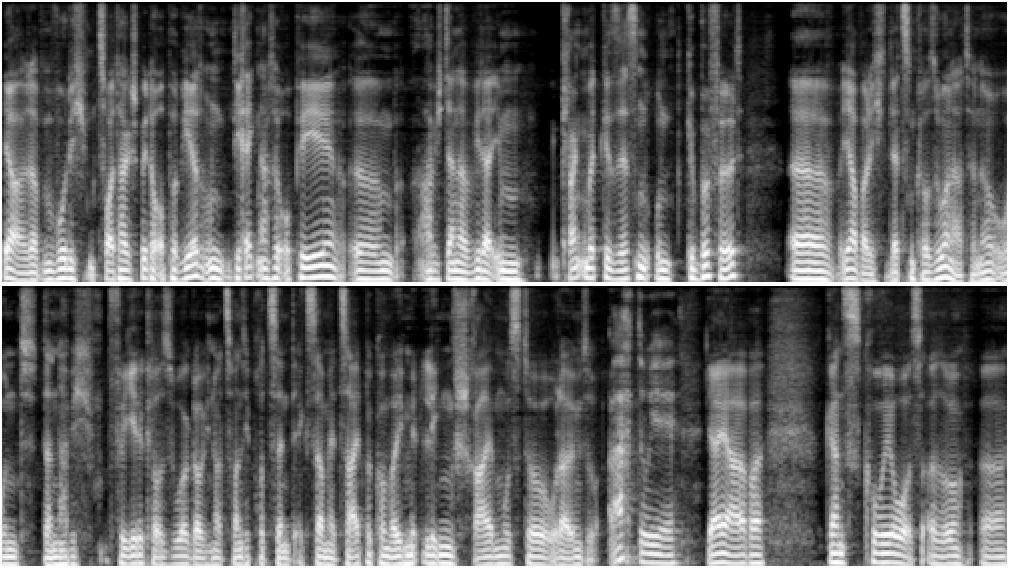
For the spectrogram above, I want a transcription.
ja, da wurde ich zwei Tage später operiert und direkt nach der OP ähm, habe ich dann da wieder im Krankenbett gesessen und gebüffelt. Äh, ja, weil ich die letzten Klausuren hatte, ne? Und dann habe ich für jede Klausur, glaube ich, noch 20 Prozent extra mehr Zeit bekommen, weil ich mit links schreiben musste oder irgendwie so. Ach du je. Ja, ja, aber ganz kurios. Also äh,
